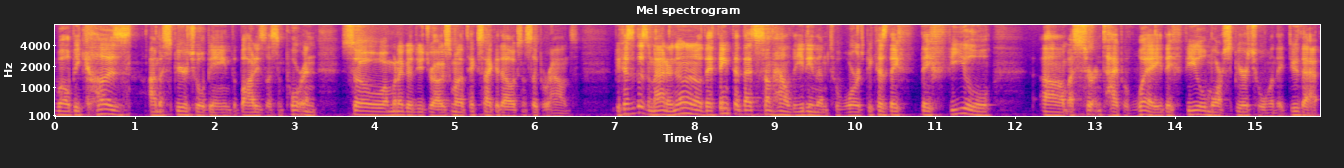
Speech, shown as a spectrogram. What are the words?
well, because I'm a spiritual being, the body's less important. So I'm going to go do drugs. I'm going to take psychedelics and sleep around because it doesn't matter. No, no, no. They think that that's somehow leading them towards because they they feel um, a certain type of way. They feel more spiritual when they do that,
